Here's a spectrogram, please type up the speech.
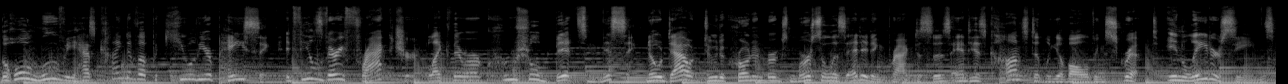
The whole movie has kind of a peculiar pacing. It feels very fractured, like there are crucial bits missing, no doubt due to Cronenberg's merciless editing practices and his constantly evolving script. In later scenes,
